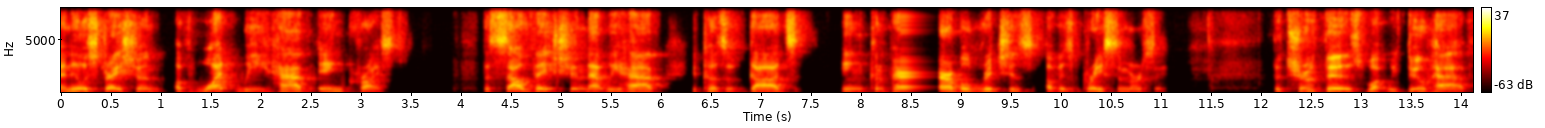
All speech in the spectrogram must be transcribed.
an illustration of what we have in Christ. The salvation that we have because of God's incomparable riches of his grace and mercy. The truth is, what we do have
